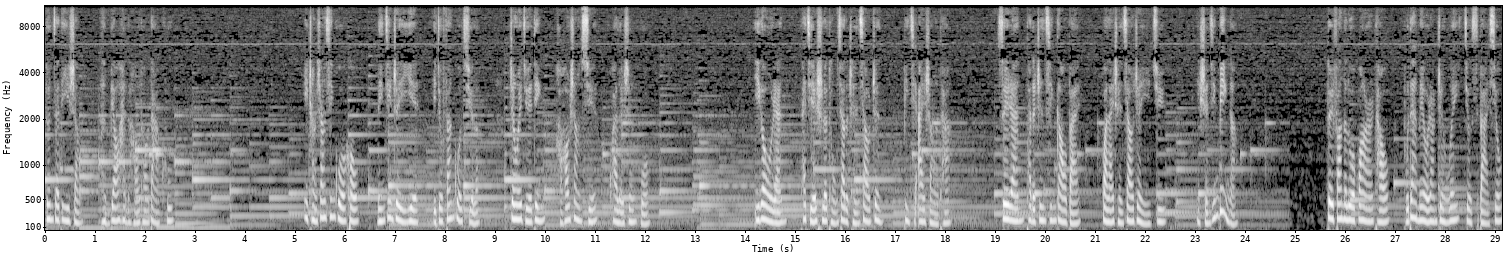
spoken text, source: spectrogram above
蹲在地上，很彪悍的嚎啕大哭。一场伤心过后，临近这一夜也就翻过去了。郑薇决定好好上学，快乐生活。一个偶然，他结识了同校的陈孝正，并且爱上了他。虽然他的真心告白换来陈孝正一句“你神经病啊”，对方的落荒而逃不但没有让郑薇就此罢休，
